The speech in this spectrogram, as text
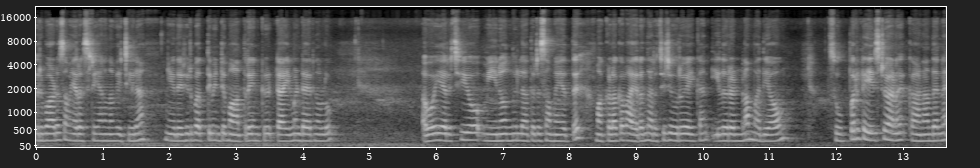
ഒരുപാട് സമയം റെസ്റ്റ് ചെയ്യാനൊന്നും വെച്ചില്ല. ഏകദേശം ഒരു പത്ത് മിനിറ്റ് മാത്രമേ എനിക്ക് ടൈം ഉണ്ടായിരുന്നുള്ളൂ. അപ്പോൾ ഇറച്ചിയോ മീനോ ഒന്നും ഇല്ലാത്തൊരു സമയത്ത് മക്കളൊക്കെ വയറ് നിറച്ച് ചോറ് കഴിക്കാൻ ഇതൊരെണ്ണം മതിയാവും. സൂപ്പർ ടേസ്റ്റുമാണ് കാണാൻ തന്നെ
